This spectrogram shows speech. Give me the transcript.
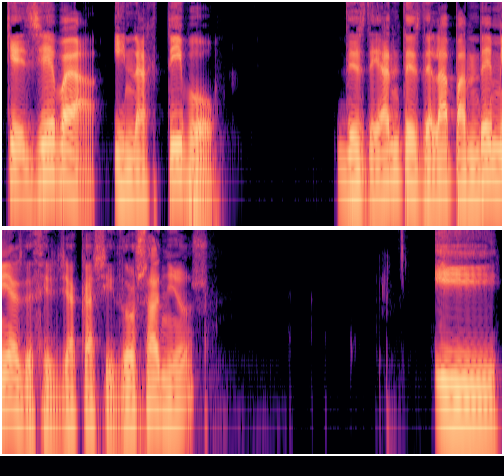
que lleva inactivo desde antes de la pandemia, es decir, ya casi dos años, y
